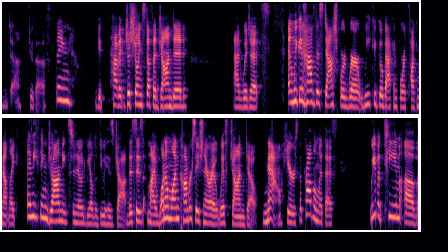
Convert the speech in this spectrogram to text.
need to do the thing. You could have it just showing stuff that John did, add widgets. And we could have this dashboard where we could go back and forth talking about like anything John needs to know to be able to do his job. This is my one on one conversation area with John Doe. Now, here's the problem with this we have a team of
